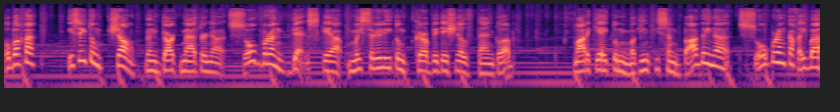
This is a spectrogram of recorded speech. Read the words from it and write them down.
O baka isa itong chunk ng dark matter na sobrang dense kaya may sarili itong gravitational fan club? Mari kaya itong maging isang bagay na sobrang kakaiba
